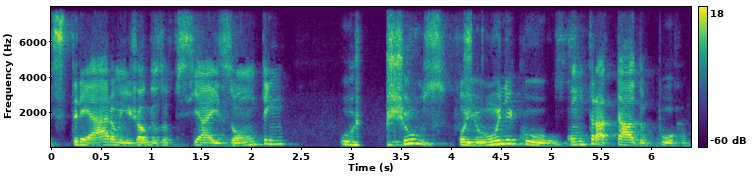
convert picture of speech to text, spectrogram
estrearam em jogos oficiais ontem. O Schulz foi o único contratado por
